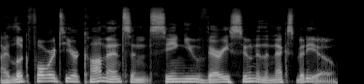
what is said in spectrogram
I look forward to your comments and seeing you very soon in the next video.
